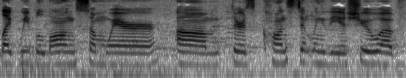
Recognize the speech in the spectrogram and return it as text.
like we belong somewhere. Um, there's constantly the issue of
